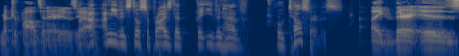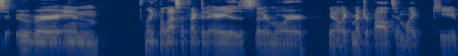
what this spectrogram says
metropolitan areas. Yeah, I'm even still surprised that they even have hotel service. Like there is Uber in like the less affected areas that are more you know like metropolitan like kiev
